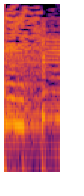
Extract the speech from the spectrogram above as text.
Boop.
